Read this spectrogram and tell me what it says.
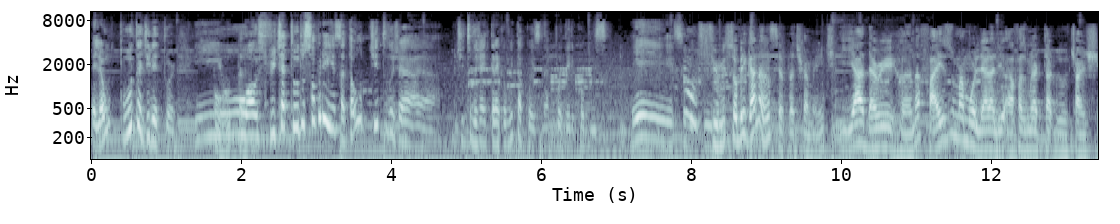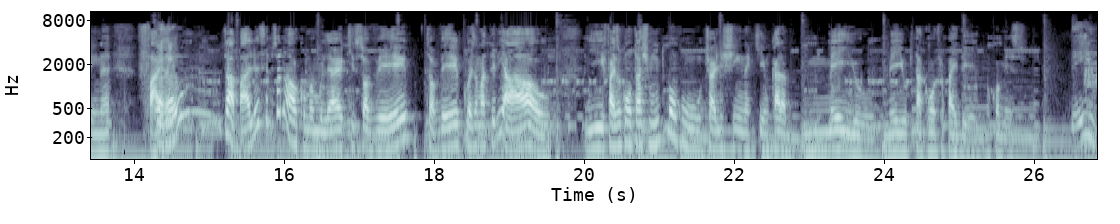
Ele é um puta diretor. E Puta. o Wall Street é tudo sobre isso. Até o título já. O título já entrega muita coisa, né? Poder e cobiça. Esse É um filme sobre ganância, praticamente. E a Derry Hannah faz uma mulher ali, ela faz a mulher do Charlie Sheen, né? Faz ali um trabalho excepcional, como uma mulher que só vê, só vê coisa material. E faz um contraste muito bom com o Charlie Sheen, né? Que é um cara meio, meio que tá contra o pai dele no começo. meio.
